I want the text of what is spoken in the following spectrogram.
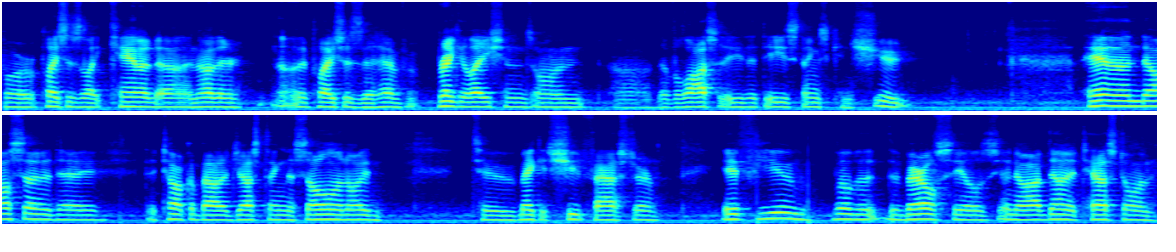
for places like Canada and other other places that have regulations on uh, the velocity that these things can shoot. And also they they talk about adjusting the solenoid to make it shoot faster. If you well the, the barrel seals, you know, I've done a test on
